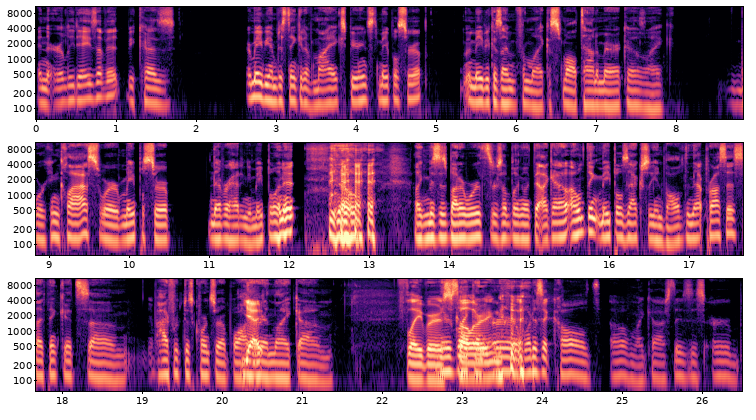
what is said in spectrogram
in the early days of it because, or maybe I'm just thinking of my experience with maple syrup. And Maybe because I'm from like a small town America, like working class, where maple syrup never had any maple in it, you know, like Mrs. Butterworth's or something like that. Like I don't, I don't think maple's actually involved in that process. I think it's um, high fructose corn syrup water Yeah. and like um, flavors, There's coloring. like herb. what is it called? Oh my gosh, there's this herb.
